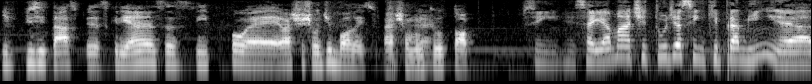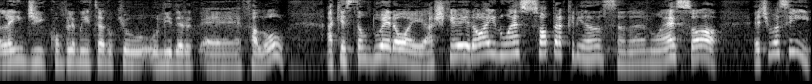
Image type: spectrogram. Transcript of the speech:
de visitar as, as crianças e, pô, é, eu acho show de bola isso. Eu acho muito top. Sim, isso aí é uma atitude assim que pra mim, é, além de complementando o que o, o líder é, falou, a questão do herói. Acho que o herói não é só pra criança, né? Não é só. É tipo assim.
